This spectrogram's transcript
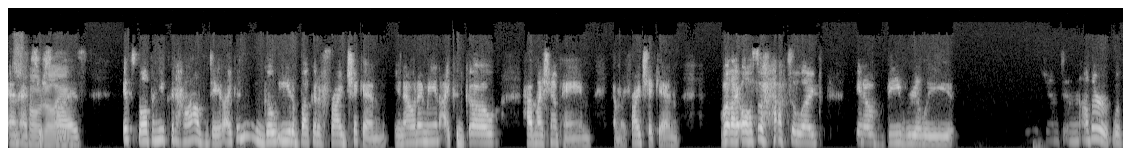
and Totally. exercise. It's both, and you could have day. I could go eat a bucket of fried chicken. You know what I mean? I could go have my champagne and my fried chicken, but I also have to like, you know, be really in other with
